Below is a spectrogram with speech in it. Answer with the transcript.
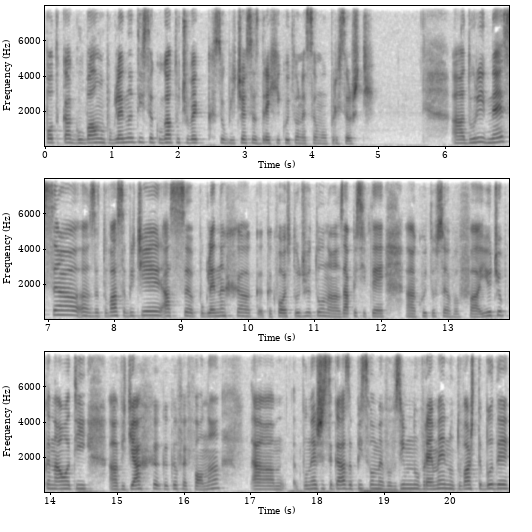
по-така глобално погледнати са, когато човек се обличе с дрехи, които не са му присъщи. А, дори днес а, за това събитие аз погледнах а, какво е студиото на записите, а, които са в а, YouTube канала ти, а, видях какъв е фона а, понеже сега записваме в зимно време, но това ще бъде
